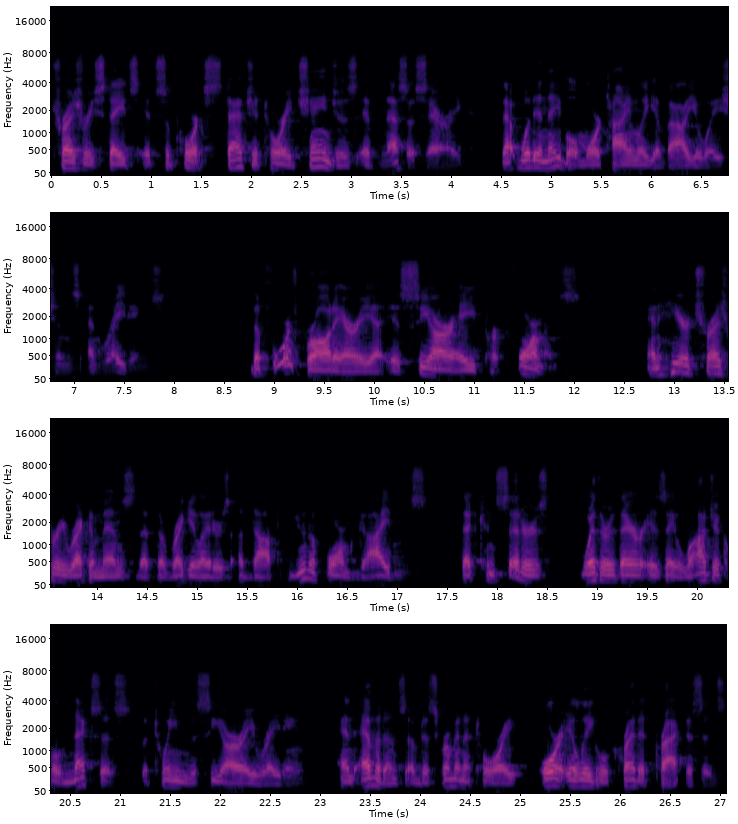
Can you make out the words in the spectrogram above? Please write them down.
Treasury states it supports statutory changes if necessary that would enable more timely evaluations and ratings. The fourth broad area is CRA performance. And here Treasury recommends that the regulators adopt uniform guidance that considers whether there is a logical nexus between the CRA rating and evidence of discriminatory or illegal credit practices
